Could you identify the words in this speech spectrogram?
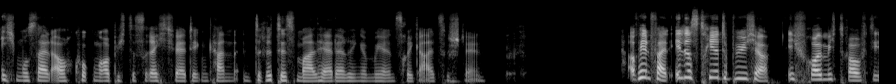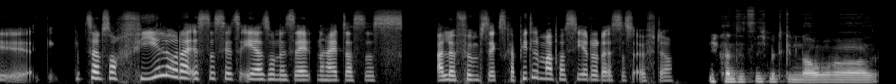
ich muss halt auch gucken, ob ich das rechtfertigen kann, 'n 3. Mal Herr der Ringe mir ins Regal zu stellen. Auf jeden Fall, illustrierte Bücher. Ich freue mich drauf. Die g gibt's sonst noch viel oder ist das jetzt eher so 'ne Seltenheit, dass es alle 5, 6 Kapitel mal passiert oder ist das öfter? Ich kann's jetzt nicht mit genauer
